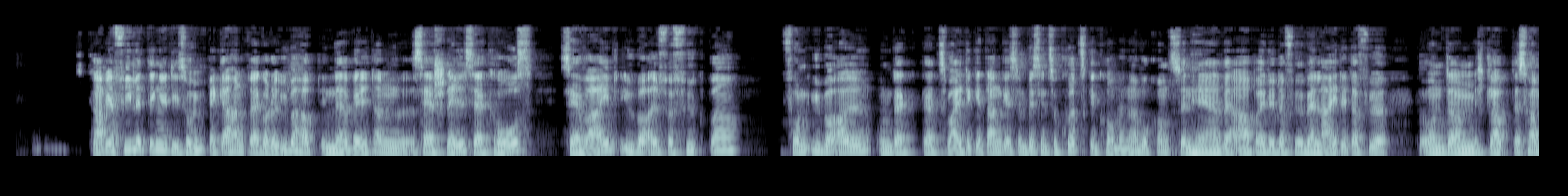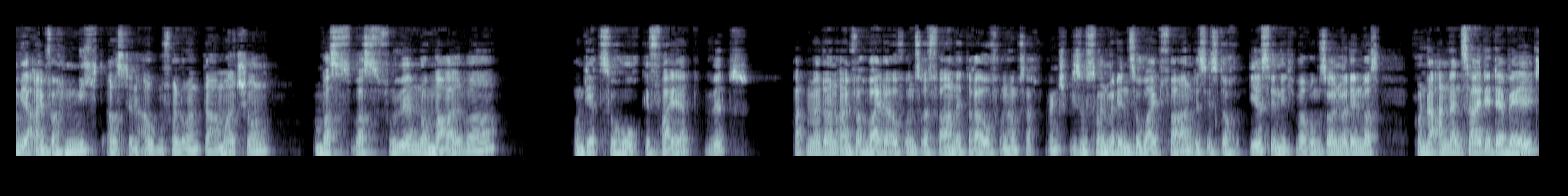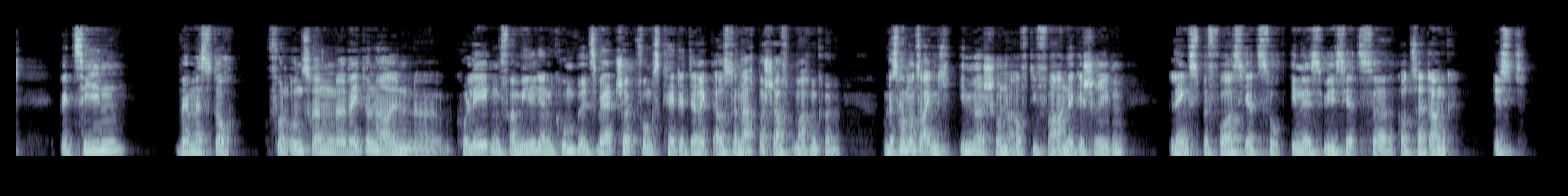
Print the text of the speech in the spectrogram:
gab ja viele Dinge, die so im Bäckerhandwerk oder überhaupt in der Welt dann sehr schnell, sehr groß, sehr weit, überall verfügbar, von überall. Und der, der zweite Gedanke ist ein bisschen zu kurz gekommen. Ne? Wo kommt's denn her? Wer arbeitet dafür? Wer leidet dafür? Und ähm, ich glaube, das haben wir einfach nicht aus den Augen verloren, damals schon. Und was, was früher normal war und jetzt so hoch gefeiert wird, hatten wir dann einfach weiter auf unsere Fahne drauf und haben gesagt, Mensch, wieso sollen wir denn so weit fahren? Das ist doch irrsinnig. Warum sollen wir denn was von der anderen Seite der Welt beziehen, wenn wir es doch von unseren regionalen äh, Kollegen, Familien, Kumpels, Wertschöpfungskette direkt aus der Nachbarschaft machen können? Und das haben wir uns eigentlich immer schon auf die Fahne geschrieben, längst bevor es jetzt so in ist, wie es jetzt äh, Gott sei Dank ist.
